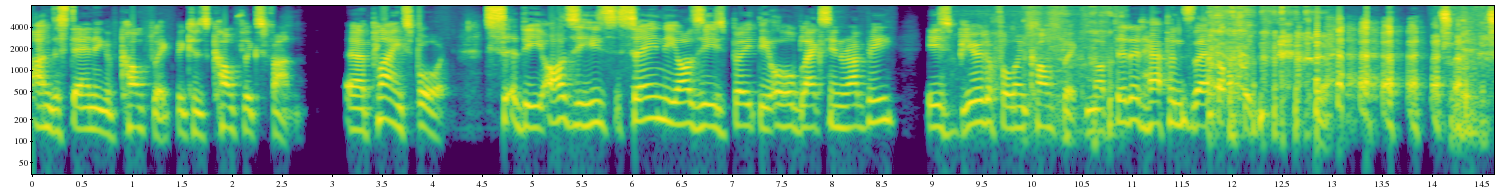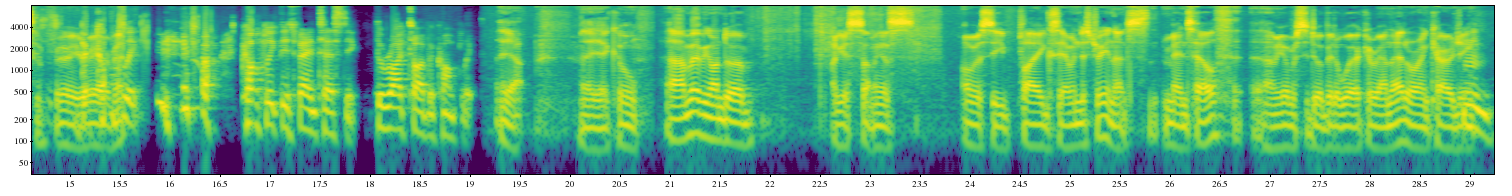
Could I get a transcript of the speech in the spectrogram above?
understanding of conflict because conflict's fun. Uh, playing sport. S- the Aussies, seeing the Aussies beat the All Blacks in rugby is beautiful in conflict. Not that it happens that often. That's a, that's a very rare conflict, conflict is fantastic. The right type of conflict. Yeah. Yeah, yeah, cool. Uh, moving on to, a, I guess, something that's obviously plagues our industry, and that's men's health. Um, you obviously do a bit of work around that, or encouraging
